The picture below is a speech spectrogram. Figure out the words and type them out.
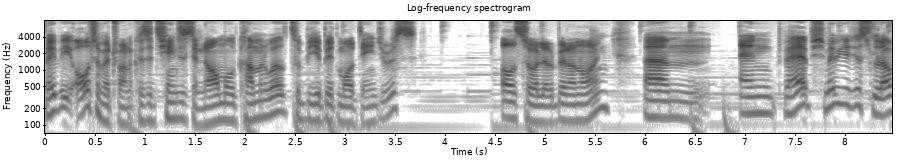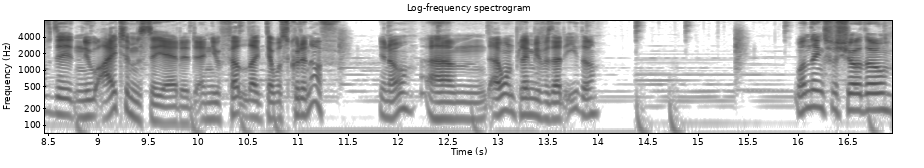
Maybe Automatron because it changes the normal Commonwealth to be a bit more dangerous. Also a little bit annoying. Um, and perhaps maybe you just love the new items they added and you felt like that was good enough. You know, um, I won't blame you for that either. One thing's for sure though,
